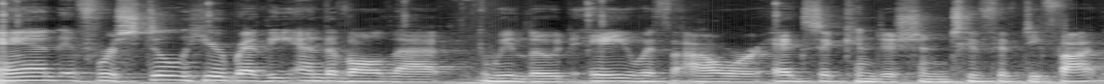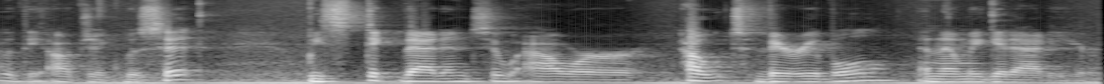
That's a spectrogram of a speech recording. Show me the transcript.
And if we're still here by the end of all that, we load A with our exit condition 255 that the object was hit. We stick that into our out variable, and then we get out of here.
